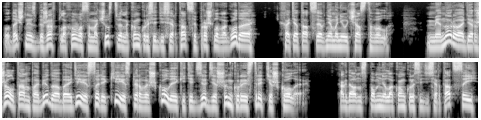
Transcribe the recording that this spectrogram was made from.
Удачно избежав плохого самочувствия на конкурсе диссертации прошлого года, хотя Тация в нем и не участвовал, Минору одержал там победу, обойдя Исори Ки из первой школы и Китидзёдзи Шинкуры из третьей школы. Когда он вспомнил о конкурсе диссертаций,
